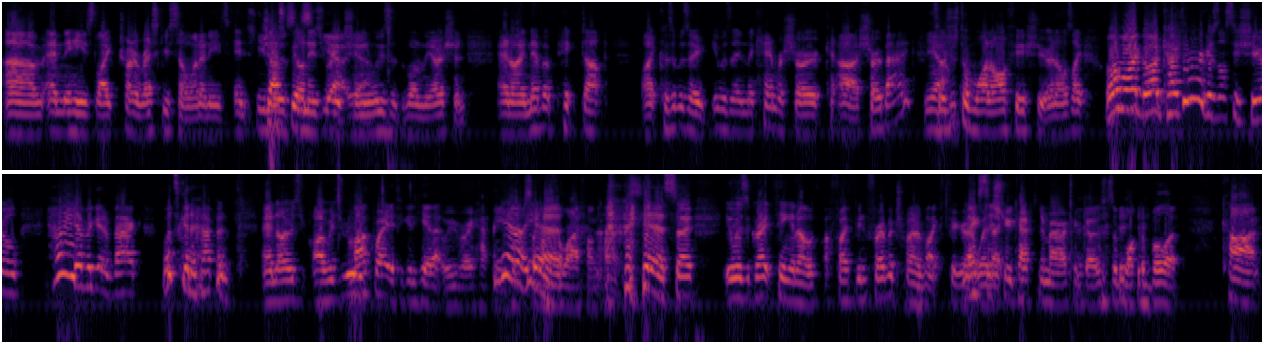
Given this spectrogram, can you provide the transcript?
um, and he's like trying to rescue someone, and he's it's He just beyond loses- his yeah, reach, and he loses at the bottom of the ocean. And I never picked up like because it was a it was in the Canberra show uh, show bag, Yeah. so it was just a one off issue, and I was like, oh my god, Captain America's lost his shield. How do you ever get it back? What's going to happen? And I was I was really Mark Waid, if you could hear that, we'd be very happy. Yeah, Yeah, for life on yeah, so it was a great thing, and I've, I've been forever trying to like figure Next out that- issue, Captain America goes to block a bullet, can't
